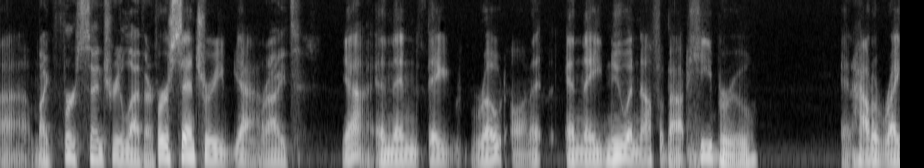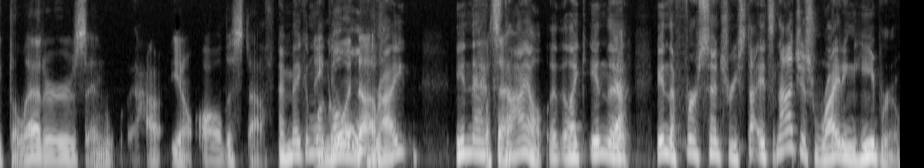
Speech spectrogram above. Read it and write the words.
um, Like first century leather. first century, yeah, Right. yeah. And then they wrote on it and they knew enough about Hebrew and how to write the letters and how, you know, all the stuff. And make them They look old, enough. right? In that What's that? style, like in the Yeah. in the first century style. It's not just writing Hebrew.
